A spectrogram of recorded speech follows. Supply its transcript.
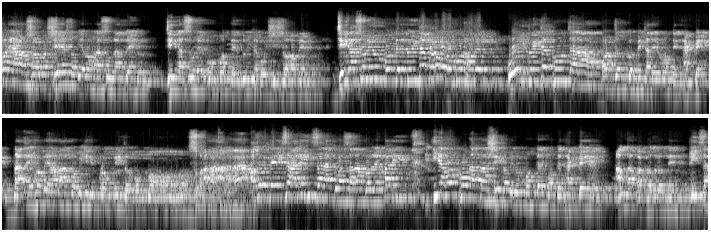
পরে আমার সর্বশেষ নবী এবং রাসূল আসবেন যে রাসুলের উম্মতদের দুইটা বৈশিষ্ট্য হবে। যে রাসুলের উম্মতদের দুইটা বড় বড় গুণ হবে, ওই দুইটা গুণ যারা অর্জন করবে, যাদের মধ্যে থাকবে, তারাই হবে আমার নবীজির প্রকৃত উম্মত। সুবহানাল্লাহ। হযরত ঈসা আলাইহিস সালাম বললেন উম্মতদের মধ্যে থাকবে। আল্লাহ পাক হযরতে ঈসা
